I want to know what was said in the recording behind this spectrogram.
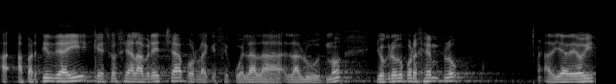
a, partir de ahí que eso sea la brecha por la que se cuela la, la luz. ¿no? Yo creo que, por ejemplo, a día de hoy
